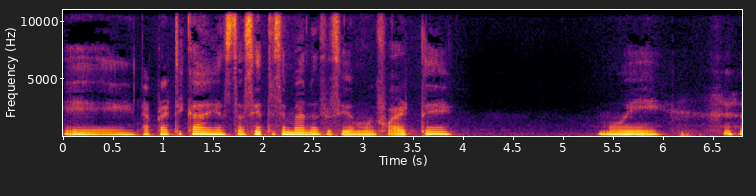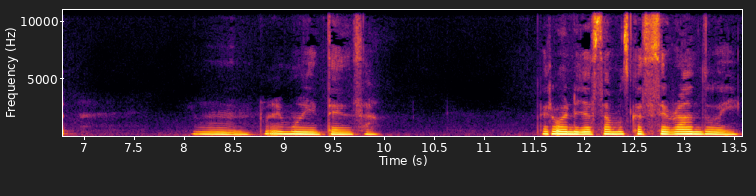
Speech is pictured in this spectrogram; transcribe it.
Eh, la práctica en estas siete semanas ha sido muy fuerte, muy, mm, muy, muy intensa. Pero bueno, ya estamos casi cerrando y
